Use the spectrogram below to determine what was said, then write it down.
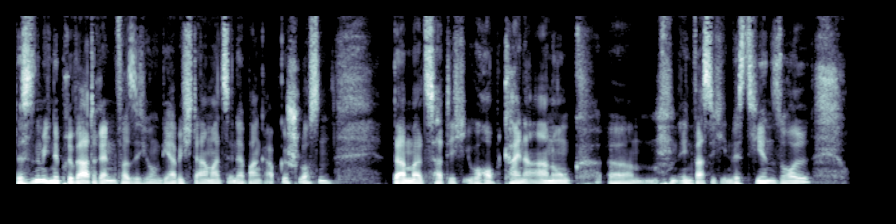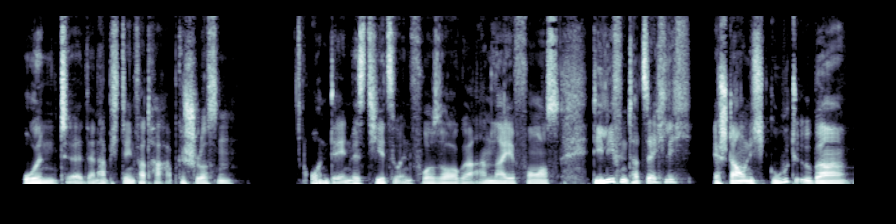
Das ist nämlich eine private Rennversicherung. Die habe ich damals in der Bank abgeschlossen. Damals hatte ich überhaupt keine Ahnung, ähm, in was ich investieren soll. Und dann habe ich den Vertrag abgeschlossen und der investiert so in Vorsorge, Anleihefonds. Die liefen tatsächlich erstaunlich gut über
